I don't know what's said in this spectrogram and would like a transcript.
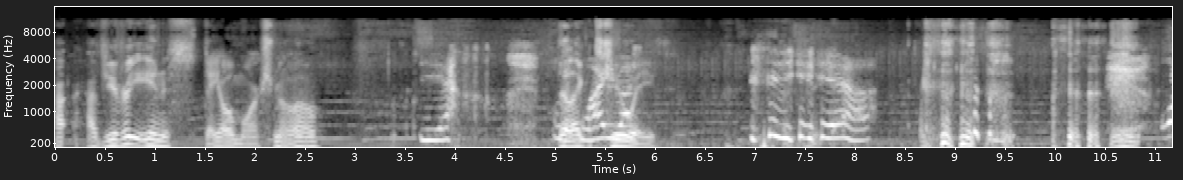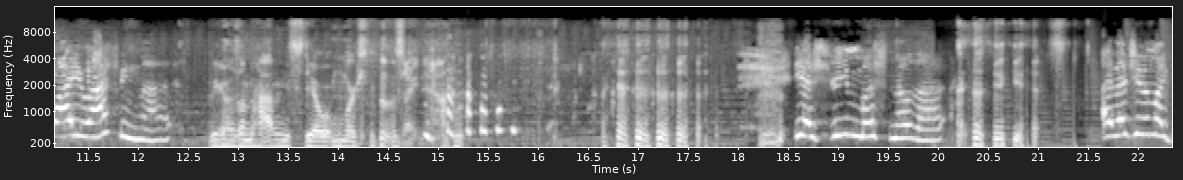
Ha- have you ever eaten a stale marshmallow? Yeah. They're like Why chewy. yeah. Why are you asking that? because I'm having stale marshmallows right now. Yeah, stream must know that. yes. I bet you in like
